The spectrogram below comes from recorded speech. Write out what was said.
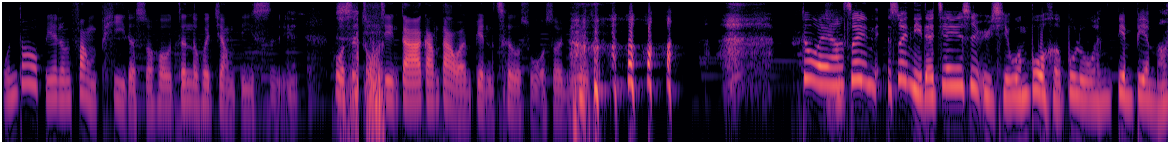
闻到别人放屁的时候，真的会降低食欲，或者是走进大家刚大完便的厕所的时候，你会。对啊，所以所以你的建议是，与其闻薄荷，不如闻便便吗？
